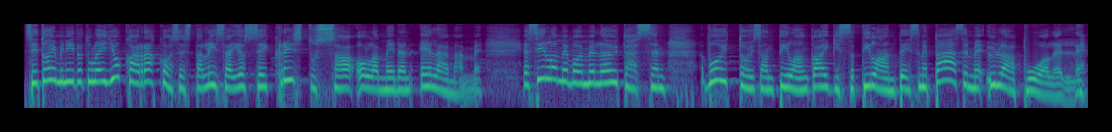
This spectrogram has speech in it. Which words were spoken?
Se ei toimi, niitä tulee joka rakosesta lisää, jos ei Kristus saa olla meidän elämämme. Ja silloin me voimme löytää sen voittoisan tilan kaikissa tilanteissa. Me pääsemme yläpuolelle,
